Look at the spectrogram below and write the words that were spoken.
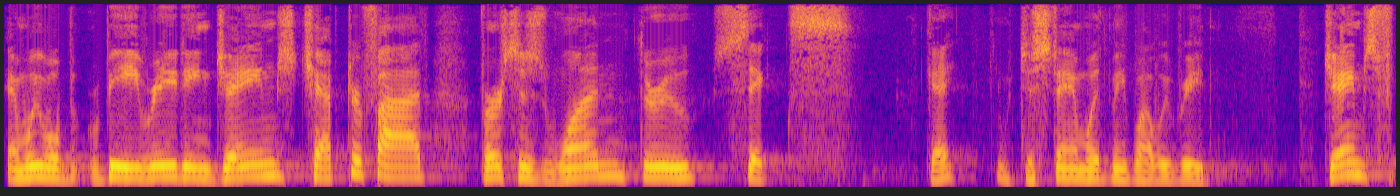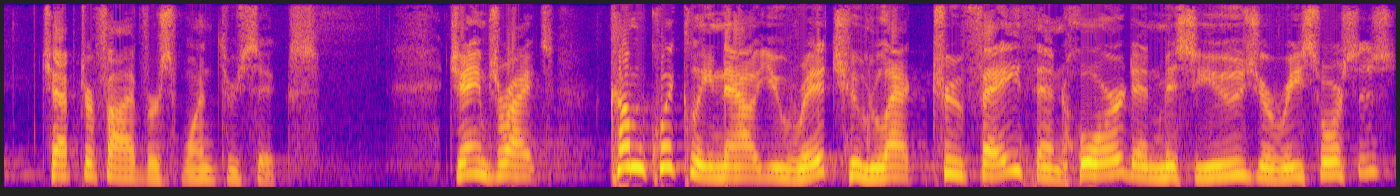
and we will be reading James chapter 5, verses 1 through 6. Okay? Just stand with me while we read. James chapter 5, verse 1 through 6. James writes, Come quickly now, you rich who lack true faith and hoard and misuse your resources.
